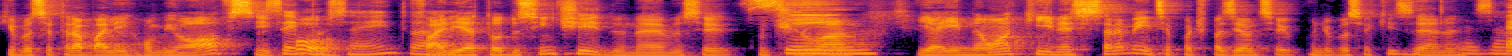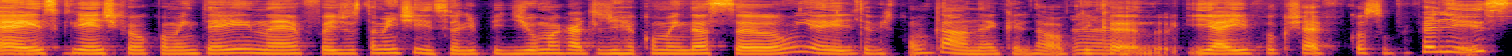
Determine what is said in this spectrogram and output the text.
que você trabalhe em home office, pô, 100%. é. faria todo sentido, né? Você continuar. Sim. E aí, não aqui necessariamente, você pode fazer onde você, onde você quiser, né? Exato. É, esse cliente que eu comentei, né, foi justamente isso. Ele pediu uma carta de recomendação e aí ele teve que contar, né, que ele tava aplicando. E aí o chefe ficou super feliz.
